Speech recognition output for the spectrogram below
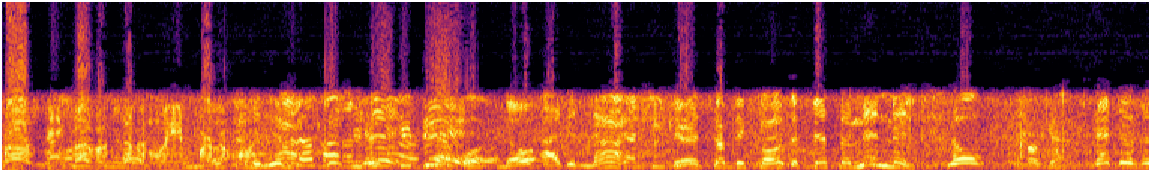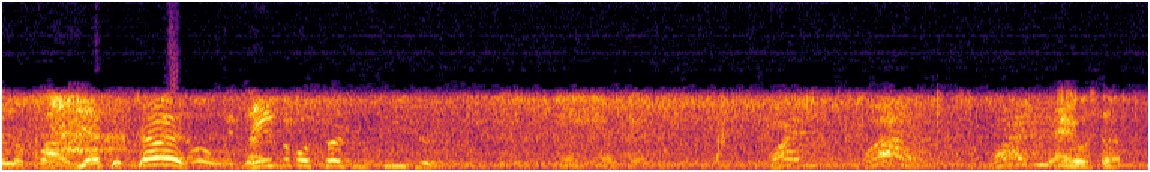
Crosby, 507 William Parker. I did not. Yes, you did. You did. No, I did not. Yes, did. There is something called the Fifth Amendment. No. Okay. That doesn't apply. Yes, it does. No, it doesn't. Reasonable search and seizure. Why? Why? Why Hey, what's up?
